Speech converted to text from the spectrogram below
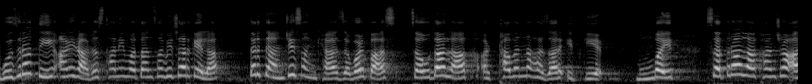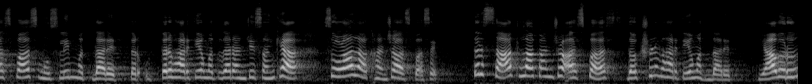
गुजराती आणि राजस्थानी मतांचा विचार केला तर त्यांची संख्या जवळपास चौदा लाख अठ्ठावन्न हजार इतकी आहे. मुंबईत सतरा लाखांच्या आसपास मुस्लिम मतदार आहेत तर उत्तर भारतीय मतदारांची संख्या सोळा लाखांच्या आसपास आहे. तर सात लाखांच्या आसपास दक्षिण भारतीय मतदार आहेत. यावरून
